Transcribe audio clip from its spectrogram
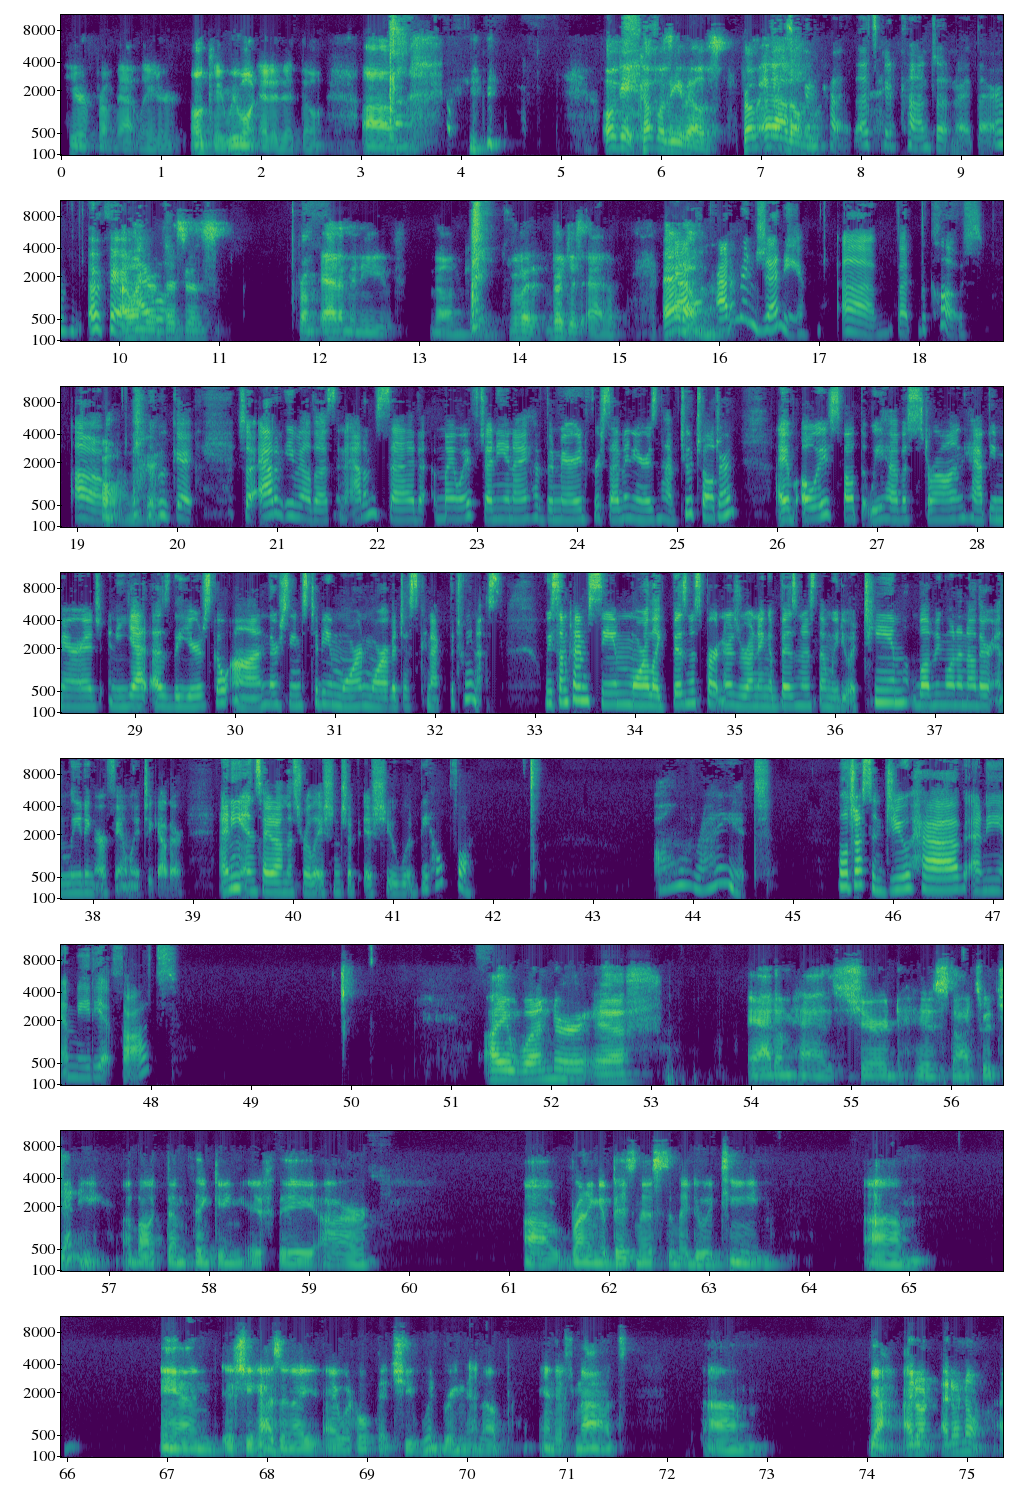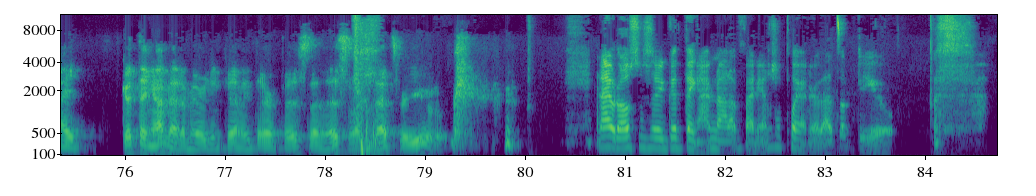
hear from that later. Okay, we won't edit it though. Um, Okay, couple of emails from Adam. That's good, that's good content right there. Okay. I wonder I will... if this is from Adam and Eve. No, I'm kidding. but but just Adam. Adam. Adam, Adam and Jenny. Um, but but close. Um, oh, okay. okay. So Adam emailed us, and Adam said, "My wife Jenny and I have been married for seven years and have two children. I have always felt that we have a strong, happy marriage, and yet as the years go on, there seems to be more and more of a disconnect between us. We sometimes seem more like business partners running a business than we do a team, loving one another and leading our family together. Any insight on this relationship issue would be helpful. All right. Well, Justin, do you have any immediate thoughts? I wonder if Adam has shared his thoughts with Jenny about them thinking if they are uh, running a business than they do a team. Um, and if she hasn't, I, I would hope that she would bring that up. And if not, um, yeah, I don't I don't know. I good thing I'm not a marriage and family therapist on this one. That's for you. and I would also say good thing I'm not a financial planner. That's up to you.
